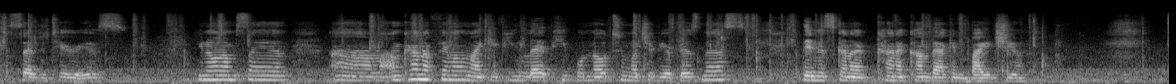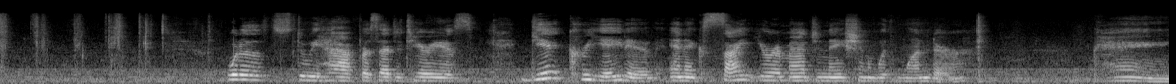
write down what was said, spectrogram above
Sagittarius. You know what I'm saying? Um, I'm kind of feeling like if you let people know too much of your business, then it's going to kind of come back and bite you. What else do we have for Sagittarius? Get creative and excite your imagination with wonder. Okay.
